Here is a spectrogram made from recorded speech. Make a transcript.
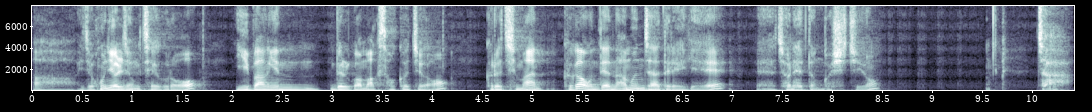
아, 이제 혼혈 정책으로 이방인들과 막 섞었죠. 그렇지만 그 가운데 남은 자들에게 예, 전했던 것이지요. 자,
